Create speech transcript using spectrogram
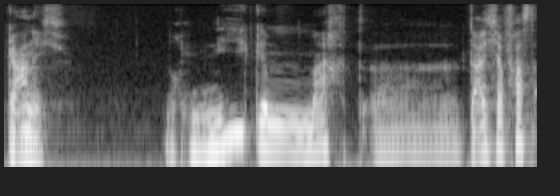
gar nicht noch nie gemacht, äh, da ich ja fast,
